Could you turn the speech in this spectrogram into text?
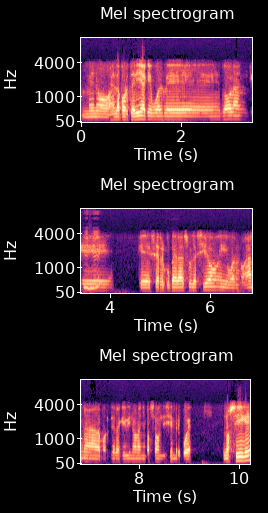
menos en la portería que vuelve Dolan, que, que se recupera de su lesión y bueno, Ana, la portera que vino el año pasado en diciembre, pues nos sigue,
